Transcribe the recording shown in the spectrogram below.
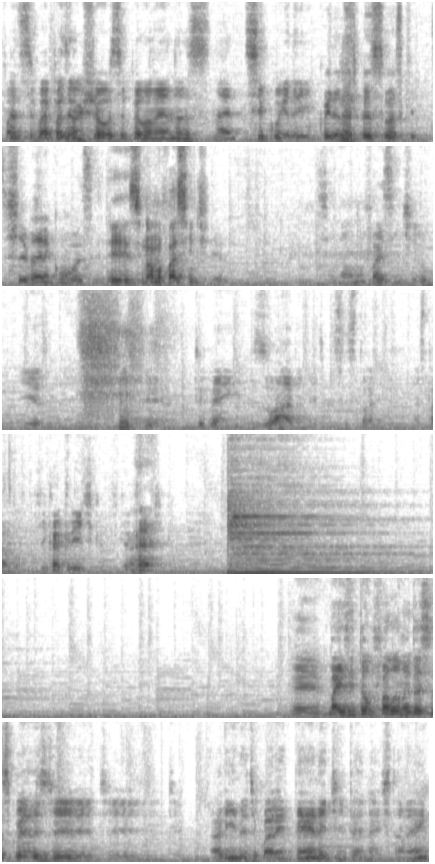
você vai fazer um show, você pelo menos né, se cuida e cuida das pessoas que estiverem com você. Isso, senão não faz sentido. Senão não faz sentido mesmo. É, muito bem, zoado mesmo essa história. Mas tá bom, fica a crítica. Fica a É. crítica. É, mas então, falando dessas coisas de, de, de ainda de quarentena e de internet também,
